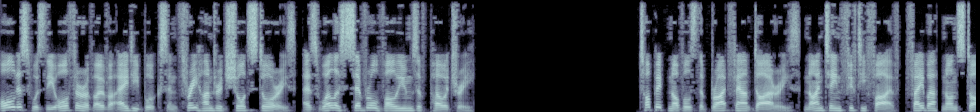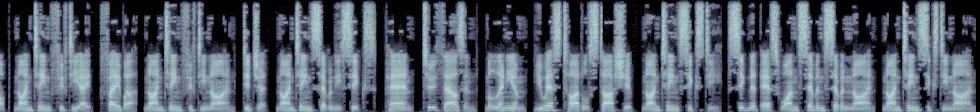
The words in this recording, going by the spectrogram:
Aldiss was the author of over 80 books and 300 short stories, as well as several volumes of poetry. Topic novels The Brightfount Diaries 1955, Faber Nonstop 1958, Faber 1959, Digit 1976, Pan 2000, Millennium US title Starship 1960, Signet S1779 1969,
